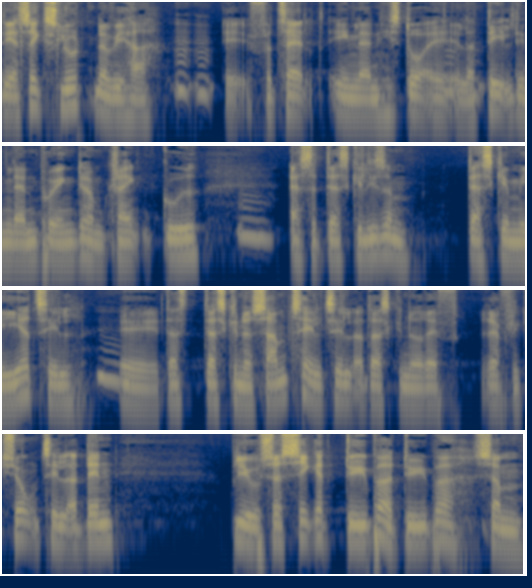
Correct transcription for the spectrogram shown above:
det er altså ikke slut, når vi har øh, fortalt en eller anden historie, mm eller delt en eller anden pointe omkring Gud. Mm. Altså, der skal ligesom, der skal mere til. Mm. Øh, der, der skal noget samtale til, og der skal noget ref, refleksion til, og den bliver jo så sikkert dybere og dybere, som,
